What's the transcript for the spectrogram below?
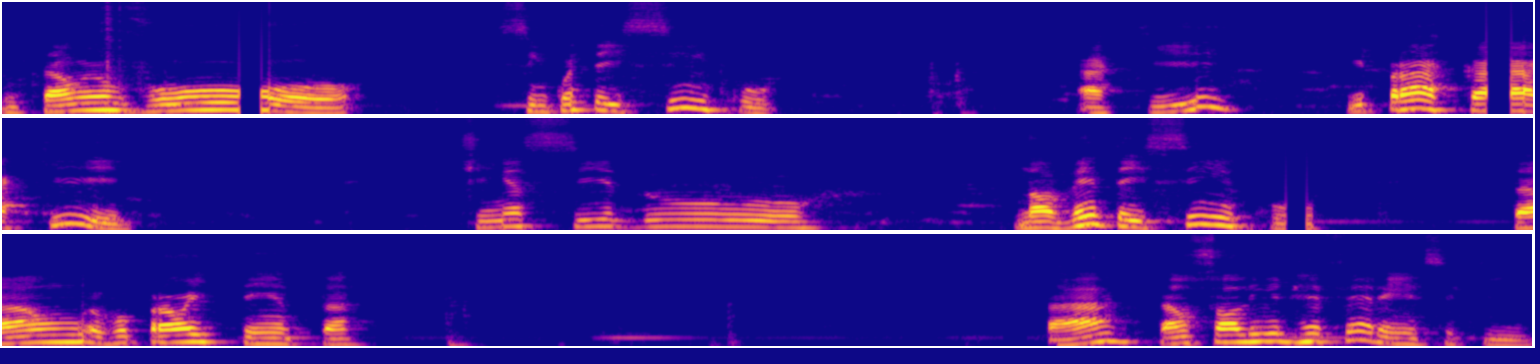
Então, eu vou 55 aqui. E para cá, aqui, tinha sido 95, então eu vou para 80. Tá? Então, só linha de referência aqui.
